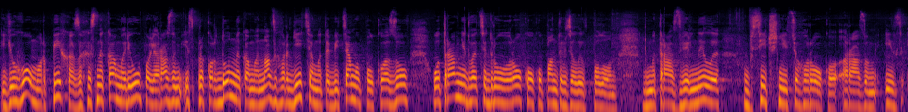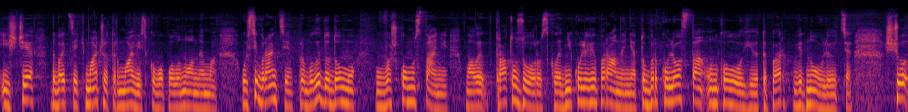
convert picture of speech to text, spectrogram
Його морпіха, захисника Маріуполя разом із прикордонниками, нацгвардійцями та бійцями полку Азов у травні 22-го року окупанти взяли в полон. Дмитра звільнили в січні цього року разом із іще 24 військовополоненими. Усі бранці прибули додому в важкому стані, мали втрату зору, складні кульові поранення, туберкульоз та онкологію. Тепер відновлюються. Що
